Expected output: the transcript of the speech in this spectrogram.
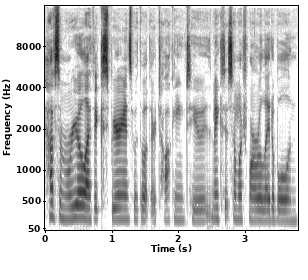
have some real life experience with what they're talking to. It makes it so much more relatable and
